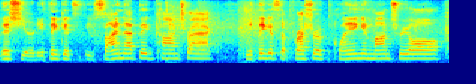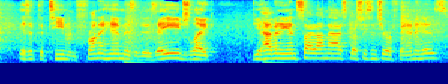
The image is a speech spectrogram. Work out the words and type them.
this year? Do you think it's he signed that big contract? Do you think it's the pressure of playing in Montreal? Is it the team in front of him? Is it his age? Like, do you have any insight on that, especially since you're a fan of his?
